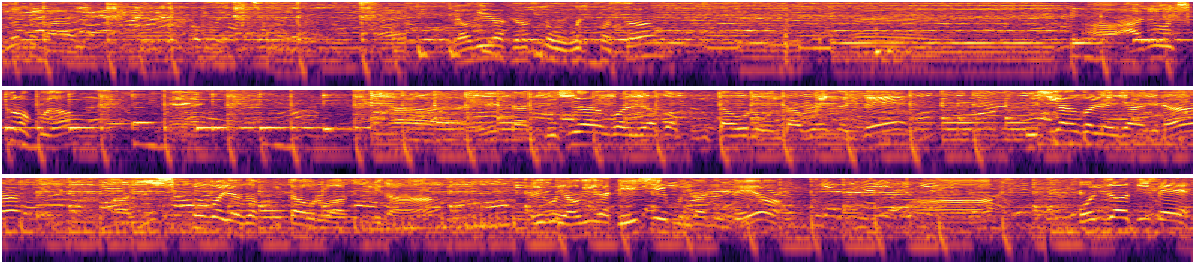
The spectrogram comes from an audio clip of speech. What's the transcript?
이것들 봐. 여기가 그렇게 오고 싶었어? 네. 어, 아주 시끄럽고요. 네. 자, 일단 2시간 걸려서 붕따오로 온다고 했는데 2시간 걸린 게 아니라 어, 20분 걸려서 붕따오로 왔습니다. 그리고 여기가 4시에 문 닫는데요. 어, 먼저 디베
